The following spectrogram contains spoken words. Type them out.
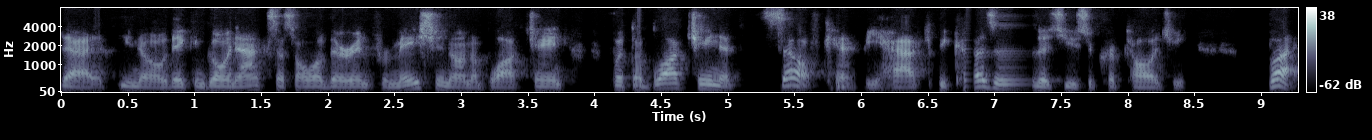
that you know they can go and access all of their information on a blockchain but the blockchain itself can't be hacked because of this use of cryptology. But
